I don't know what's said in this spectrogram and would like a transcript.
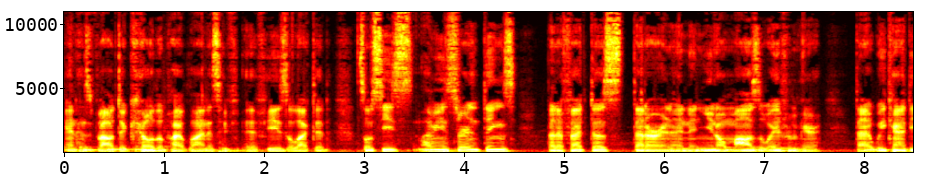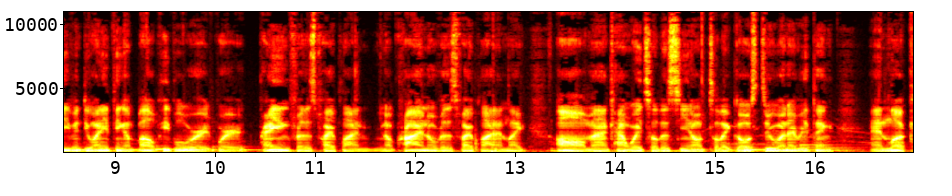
and has vowed to kill the pipeline if, if he is elected. So see, I mean, certain things that affect us that are, and you know, miles away from here that we can't even do anything about. People were, were praying for this pipeline, you know, crying over this pipeline and like, oh man, can't wait till this, you know, till it goes through and everything. And look,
